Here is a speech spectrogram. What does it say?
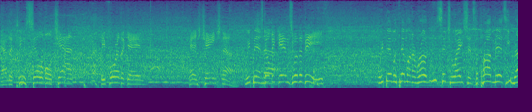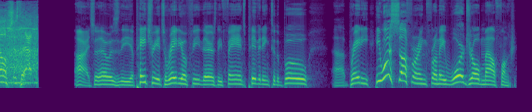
And the two syllable chant before the game has changed now. We've been Still uh, begins with a B. We've been with him on the road in these situations. The problem is he relishes that. All right, so there was the uh, Patriots radio feed. There's the fans pivoting to the boo. Uh, Brady, he was suffering from a wardrobe malfunction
